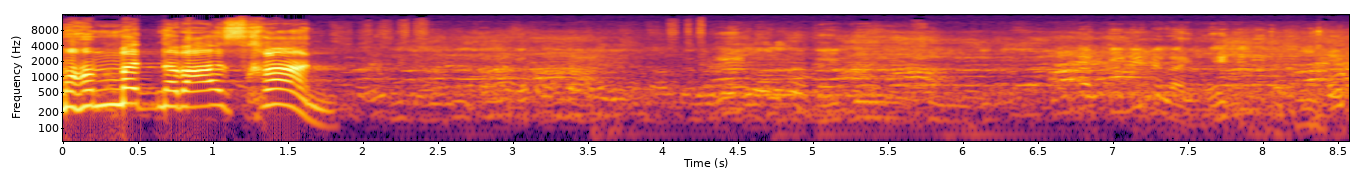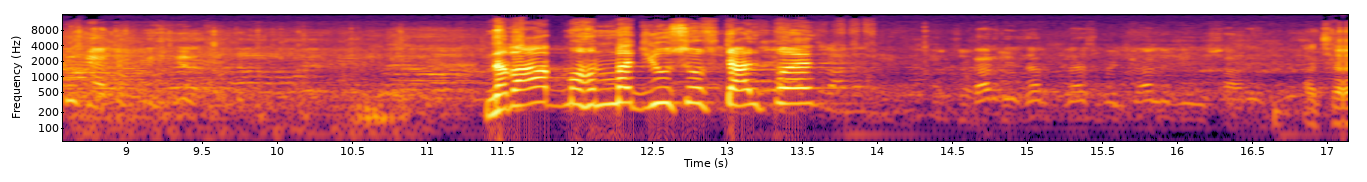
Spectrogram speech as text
मोहम्मद नवाज़ खान। नवाब मोहम्मद यूसुफ टालपर। अच्छा।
